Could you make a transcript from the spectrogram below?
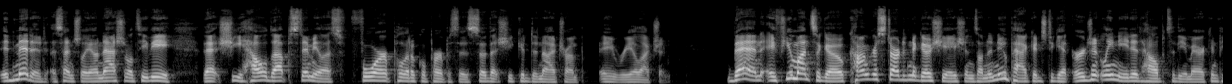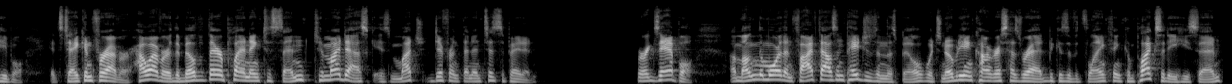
admitted essentially on national TV that she held up stimulus for political purposes so that she could deny Trump a re election. Then, a few months ago, Congress started negotiations on a new package to get urgently needed help to the American people. It's taken forever. However, the bill that they are planning to send to my desk is much different than anticipated. For example, among the more than 5,000 pages in this bill, which nobody in Congress has read because of its length and complexity, he said,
